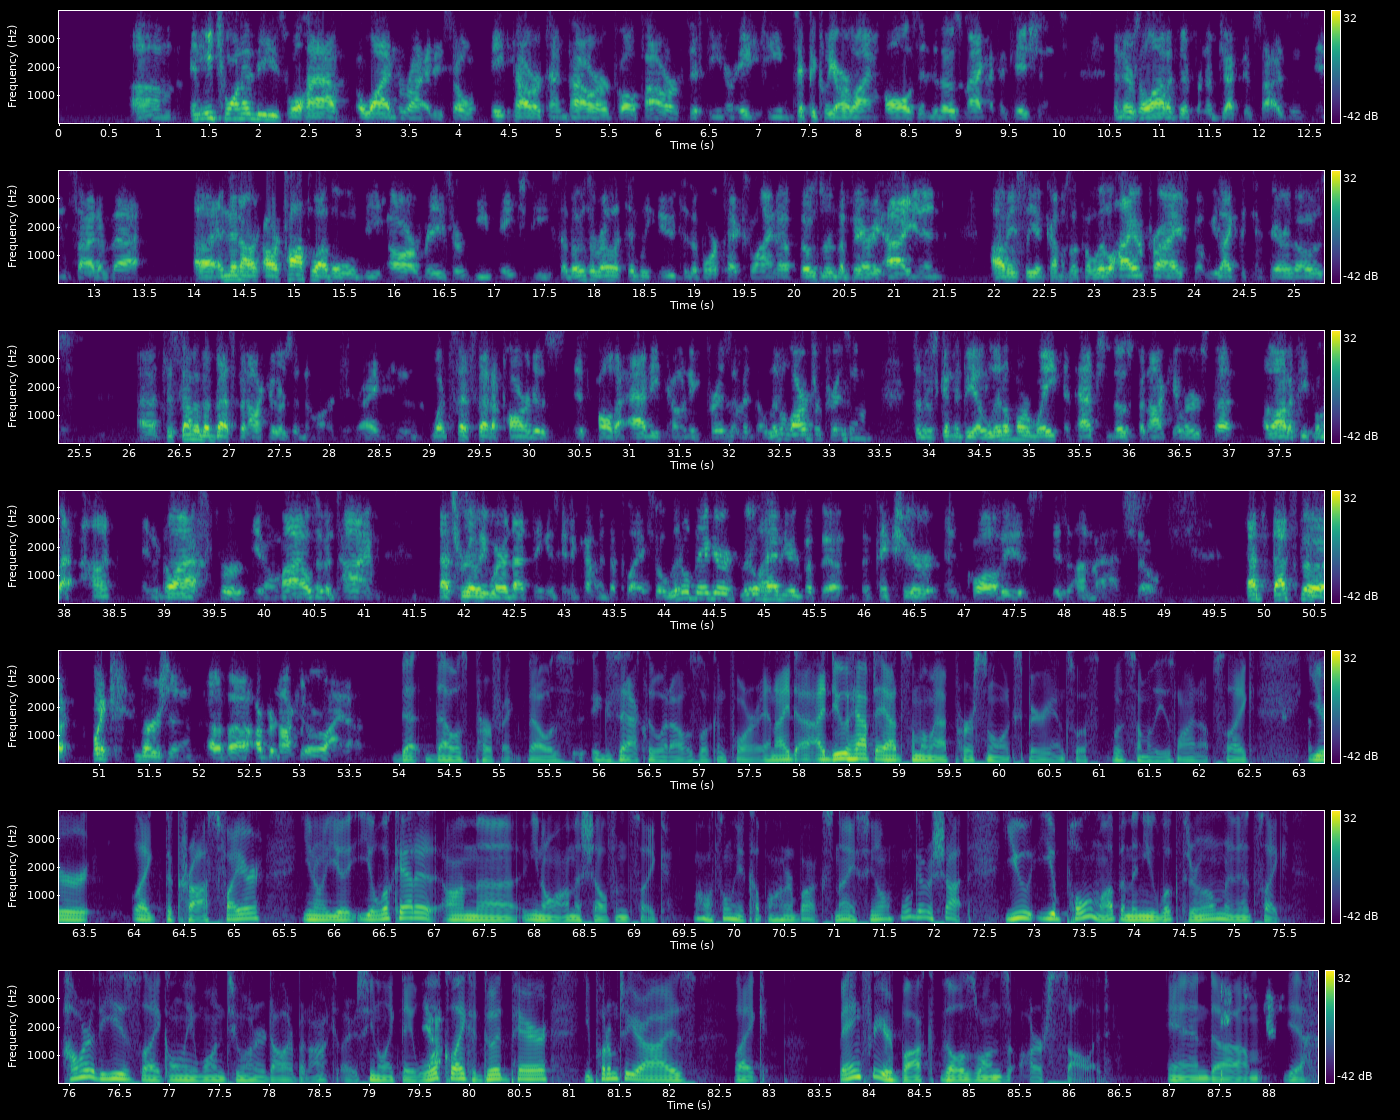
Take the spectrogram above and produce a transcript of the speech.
Um, and each one of these will have a wide variety. So 8 power, 10 power, 12 power, 15 or 18. Typically, our line falls into those magnifications. and there's a lot of different objective sizes inside of that. Uh, and then our, our top level will be our Razor UHD. So those are relatively new to the Vortex lineup. Those are the very high end. Obviously, it comes with a little higher price, but we like to compare those uh, to some of the best binoculars in the market, right? And what sets that apart is is called an Abbe Koenig prism. It's a little larger prism, so there's going to be a little more weight attached to those binoculars. But a lot of people that hunt in glass for you know miles at a time, that's really where that thing is going to come into play. So a little bigger, a little heavier, but the the picture and quality is is unmatched. So that's that's the quick version of uh, our binocular lineup. That that was perfect. That was exactly what I was looking for. And I, I do have to add some of my personal experience with with some of these lineups. Like you're like the crossfire, you know, you you look at it on the you know on the shelf and it's like, oh, it's only a couple hundred bucks. Nice, you know, we'll give it a shot. You you pull them up and then you look through them and it's like, how are these like only one two hundred dollar binoculars? You know, like they yeah. look like a good pair. You put them to your eyes, like bang for your buck, those ones are solid. And um, yeah.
